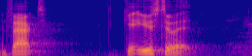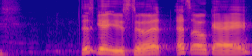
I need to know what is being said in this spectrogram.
In fact, get used to it. Just get used to it. It's okay.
